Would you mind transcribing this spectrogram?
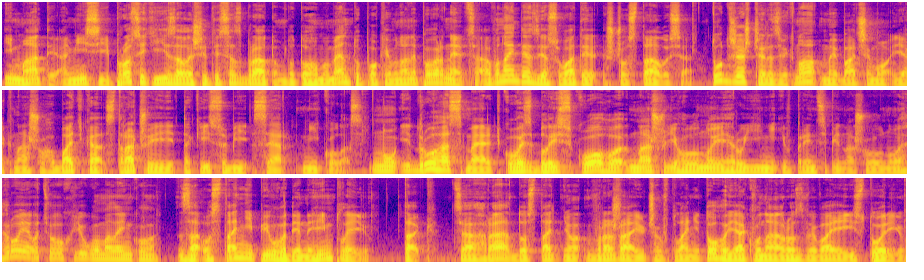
І мати Амісії просить її залишитися з братом до того моменту, поки вона не повернеться, а вона йде з'ясувати, що сталося. Тут же ж через вікно ми бачимо, як нашого батька страчує такий собі сер Ніколас. Ну і друга смерть когось близького нашої головної героїні, і в принципі нашого головного героя, оцього х'юго маленького, за останні півгодини геймплею. Так, ця гра достатньо вражаюча в плані того, як вона розвиває історію.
